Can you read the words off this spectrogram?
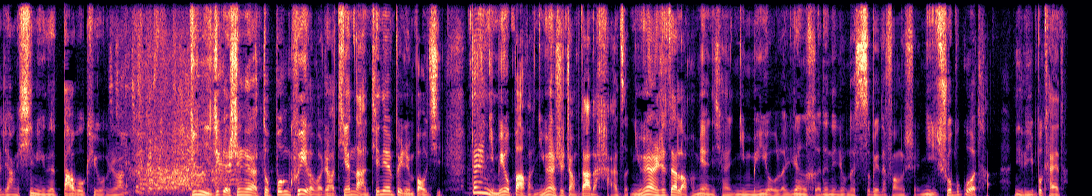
两个心灵的 double Q 是吧？就你这个身上都崩溃了，我知道，天哪，天天被人暴击，但是你没有办法，你永远是长不大的孩子，你永远是在老婆面前，你没有了任何的那种的思维的方式，你说不过他。你离不开他，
